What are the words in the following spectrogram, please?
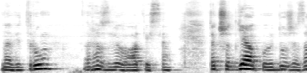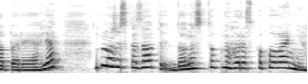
на вітру розвиватися. Так що дякую дуже за перегляд. І можу сказати, до наступного розпакування.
